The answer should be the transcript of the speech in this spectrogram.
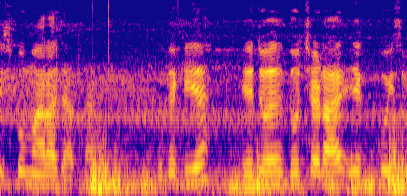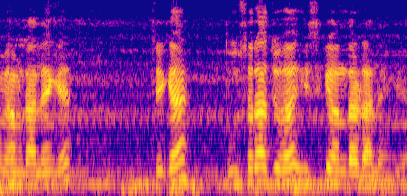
इसको मारा जाता है। तो देखिए, ये जो है दो छेड़ा है, एक को इसमें हम डालेंगे, ठीक है? दूसरा जो है इसके अंदर डालेंगे।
